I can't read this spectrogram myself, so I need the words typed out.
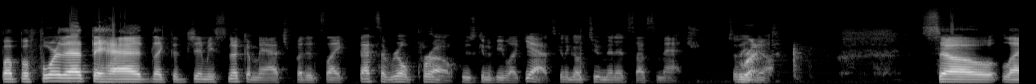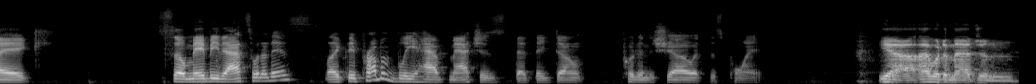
but before that they had like the Jimmy Snuka match. But it's like that's a real pro who's going to be like, yeah, it's going to go two minutes. That's the match. So Right. know. So like, so maybe that's what it is. Like they probably have matches that they don't put in the show at this point. Yeah, I would imagine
